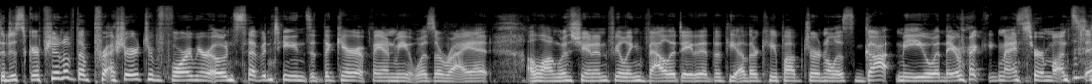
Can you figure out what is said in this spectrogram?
The description of the pressure to perform your own 17s at the Carat fan meet was a riot, along with Shannon feeling validated that the other K-pop journalists got me when they recognized her Monster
